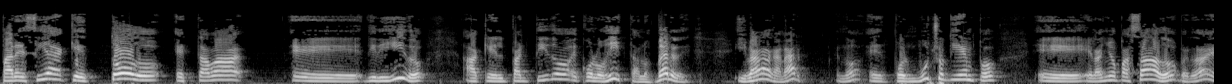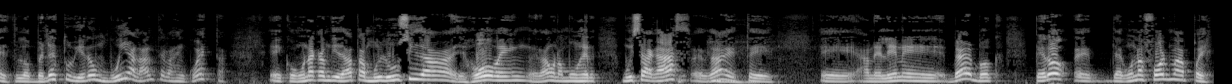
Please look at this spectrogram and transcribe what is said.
parecía que todo estaba eh, dirigido a que el partido ecologista, los verdes, iban a ganar. ¿no? Eh, por mucho tiempo, eh, el año pasado, ¿verdad? Los verdes estuvieron muy adelante en las encuestas, con una candidata muy lúcida, joven, ¿verdad? Una mujer muy sagaz, ¿verdad? Este, eh, Anelene Baerbock, pero de alguna forma, pues,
